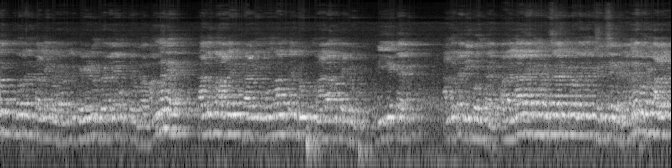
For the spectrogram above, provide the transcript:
എന്ന് പറഞ്ഞ തള്ളിക്കളയും അതിൽ വീടും വെള്ളയും ഒക്കെ ഉണ്ടാവും. അങ്ങനെ തള്ളുന്ന ആളുകൾക്കാണ് മൂന്നാമത്തെ ഗ്രൂപ്പ് നാലാമത്തെ ഗ്രൂപ്പ് ബി എക്ക് അന്നത്തെ ബി കോംക്കാർ അതല്ലാതെ അങ്ങനെ പഠിച്ചാലും ശിക്ഷയില്ല ഞങ്ങളെ പോലുള്ള ആളുകൾ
